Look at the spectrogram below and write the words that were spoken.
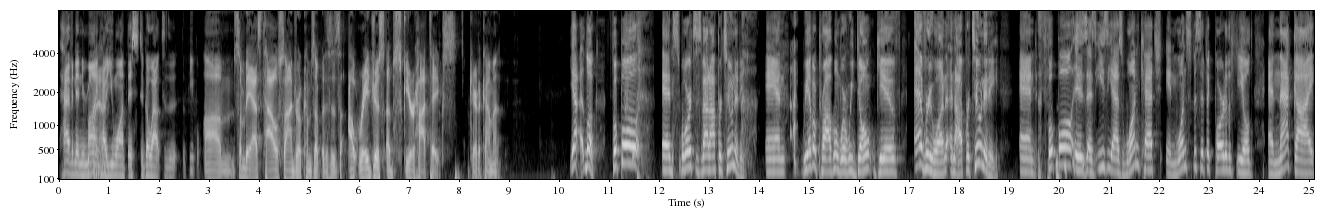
have it in your mind how you want this to go out to the, the people. Um, somebody asked how Sandro comes up with this is outrageous, obscure hot takes. Care to comment? Yeah, look, football and sports is about opportunity. And we have a problem where we don't give everyone an opportunity. And football is as easy as one catch in one specific part of the field, and that guy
